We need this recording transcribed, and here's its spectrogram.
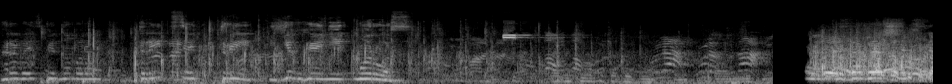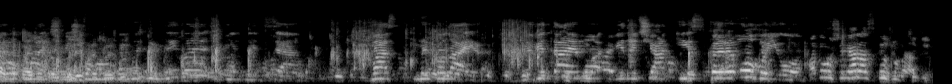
гравець під номером 33 Євгеній Мороз. Завершився матч між командами Нива Вас Миколаїв. Вітаємо віничан із перемогою. А тому що я розкажу тобі.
